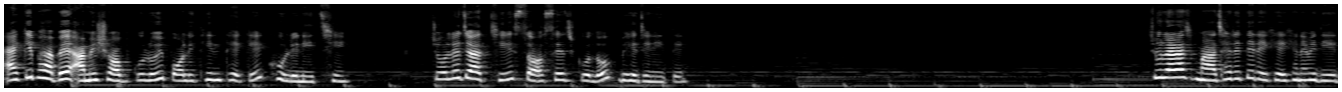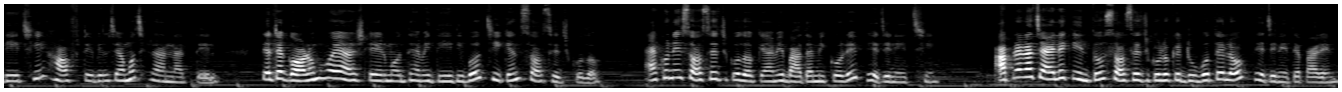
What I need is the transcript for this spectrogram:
একইভাবে আমি সবগুলোই পলিথিন থেকে খুলে নিচ্ছি। চলে যাচ্ছি সসেজগুলো ভেজে নিতে। চুলার আজ মাঝারিতে রেখে এখানে আমি দিয়ে দিয়েছি হাফ টেবিল চামচ রান্নার তেল। তেলটা গরম হয়ে আসলে এর মধ্যে আমি দিয়ে দিব চিকেন সসেজগুলো। এখন এই সসেজগুলোকে আমি বাদামি করে ভেজে নিচ্ছি। আপনারা চাইলে কিন্তু সসেজগুলোকে ডুবো তেলেও ভেজে নিতে পারেন।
